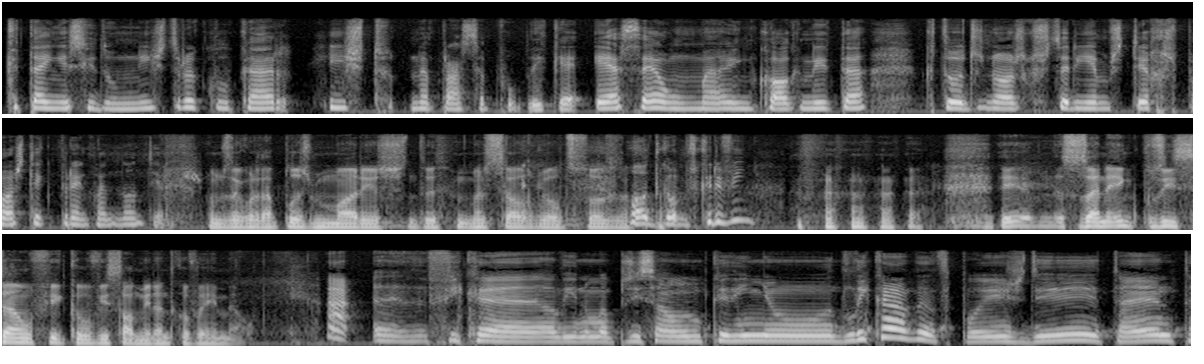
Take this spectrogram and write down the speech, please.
que tenha sido o ministro a colocar isto na praça pública? Essa é uma incógnita que todos nós gostaríamos de ter resposta e que por enquanto não temos. Vamos aguardar pelas memórias de Marcelo Rebelo de Sousa. Ou de Gomes Cravinho. Susana, em que posição fica o vice-almirante Gouveia Mel? Ah, eh, fica ali numa posição um bocadinho delicada depois de tanta,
